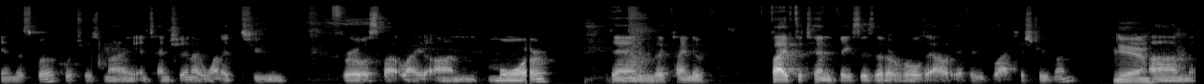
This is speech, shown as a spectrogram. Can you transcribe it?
in this book, which was my intention. I wanted to throw a spotlight on more than the kind of five to 10 faces that are rolled out every Black History Month. Yeah. Um,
